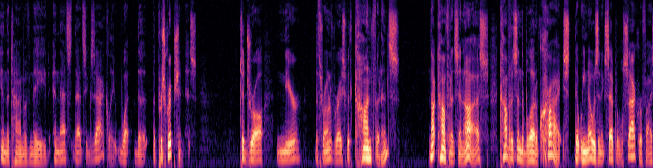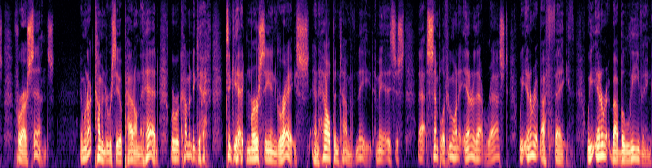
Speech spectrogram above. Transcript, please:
in the time of need. And that's, that's exactly what the, the prescription is to draw near the throne of grace with confidence not confidence in us, confidence in the blood of Christ that we know is an acceptable sacrifice for our sins. And we're not coming to receive a pat on the head. We're coming to get to get mercy and grace and help in time of need. I mean, it's just that simple. If we want to enter that rest, we enter it by faith. We enter it by believing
